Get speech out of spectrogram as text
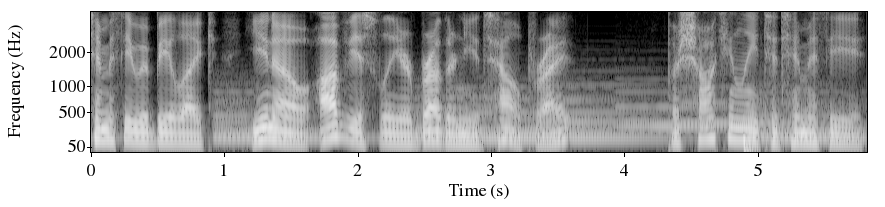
Timothy would be like, You know, obviously your brother needs help, right? But shockingly to Timothy,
